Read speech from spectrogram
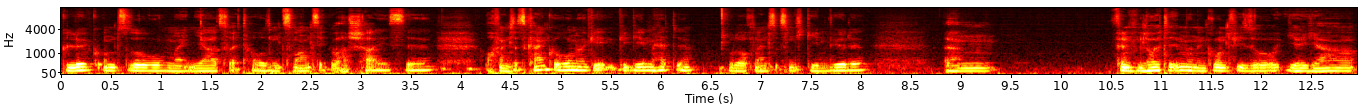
Glück und so, mein Jahr 2020 war scheiße, auch wenn es jetzt kein Corona ge gegeben hätte oder auch wenn es es nicht geben würde, ähm, finden Leute immer einen Grund, wieso ihr Jahr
